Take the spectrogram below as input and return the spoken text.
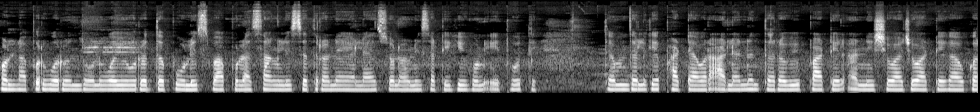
कोल्हापूरवरून दोन वयोवृद्ध पोलीस बापूला सांगली सत्र न्यायालयात सुनावणीसाठी घेऊन येत होते. दमदलगे फाट्यावर आल्यानंतर रवी पाटील आणि शिवाजी वाटेगावकर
